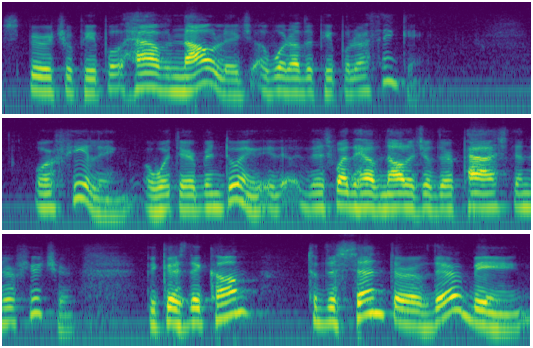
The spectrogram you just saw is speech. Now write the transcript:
spiritual people, have knowledge of what other people are thinking or feeling or what they've been doing. That's why they have knowledge of their past and their future. Because they come to the center of their being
